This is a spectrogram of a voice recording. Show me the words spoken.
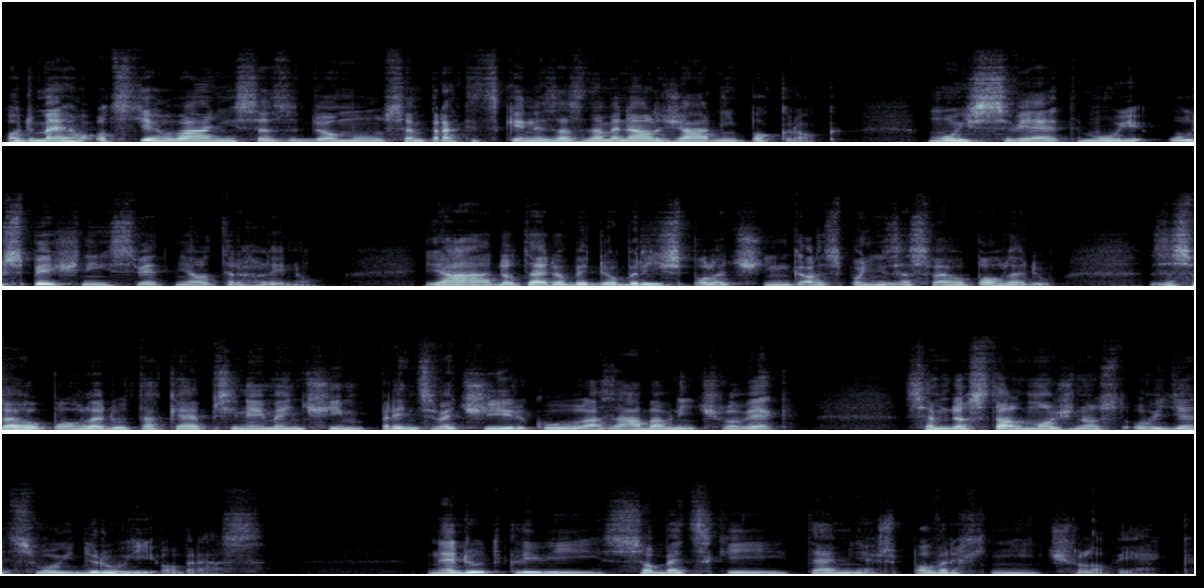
Od mého odstěhování se z domu jsem prakticky nezaznamenal žádný pokrok. Můj svět, můj úspěšný svět měl trhlinu. Já do té doby dobrý společník, alespoň ze svého pohledu. Ze svého pohledu také při nejmenším princ večírků a zábavný člověk, jsem dostal možnost uvidět svůj druhý obraz. Nedutlivý, sobecký, téměř povrchní člověk.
